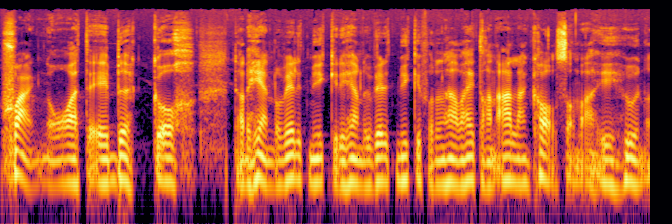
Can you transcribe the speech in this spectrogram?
genre och att det är böcker där det händer väldigt mycket. Det händer väldigt mycket för den här, vad heter han, Allan Karlsson va, i 100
